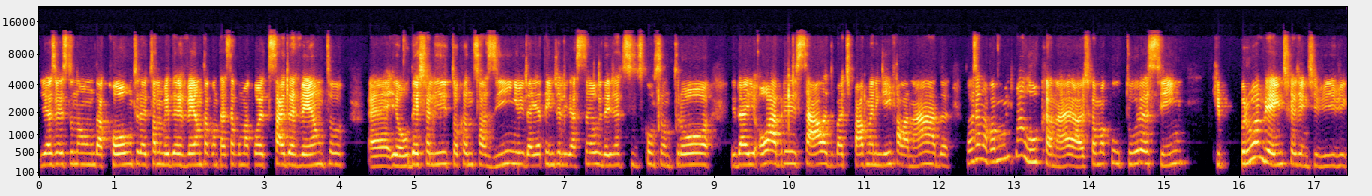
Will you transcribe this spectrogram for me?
e às vezes tu não dá conta, e daí tu tá no meio do evento, acontece alguma coisa, tu sai do evento, é, eu deixo ali tocando sozinho, e daí atende a ligação, e daí já se desconcentrou, e daí ou abre sala de bate-papo, mas ninguém fala nada. Então, assim, é uma coisa muito maluca, né? Eu acho que é uma cultura, assim, que para o ambiente que a gente vive,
